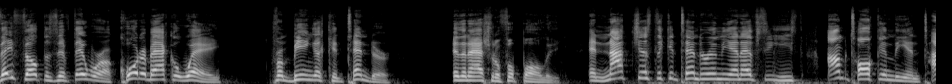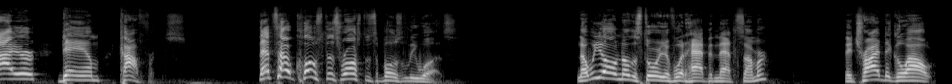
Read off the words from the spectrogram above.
They felt as if they were a quarterback away from being a contender in the National Football League. And not just a contender in the NFC East, I'm talking the entire damn conference. That's how close this roster supposedly was. Now, we all know the story of what happened that summer. They tried to go out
